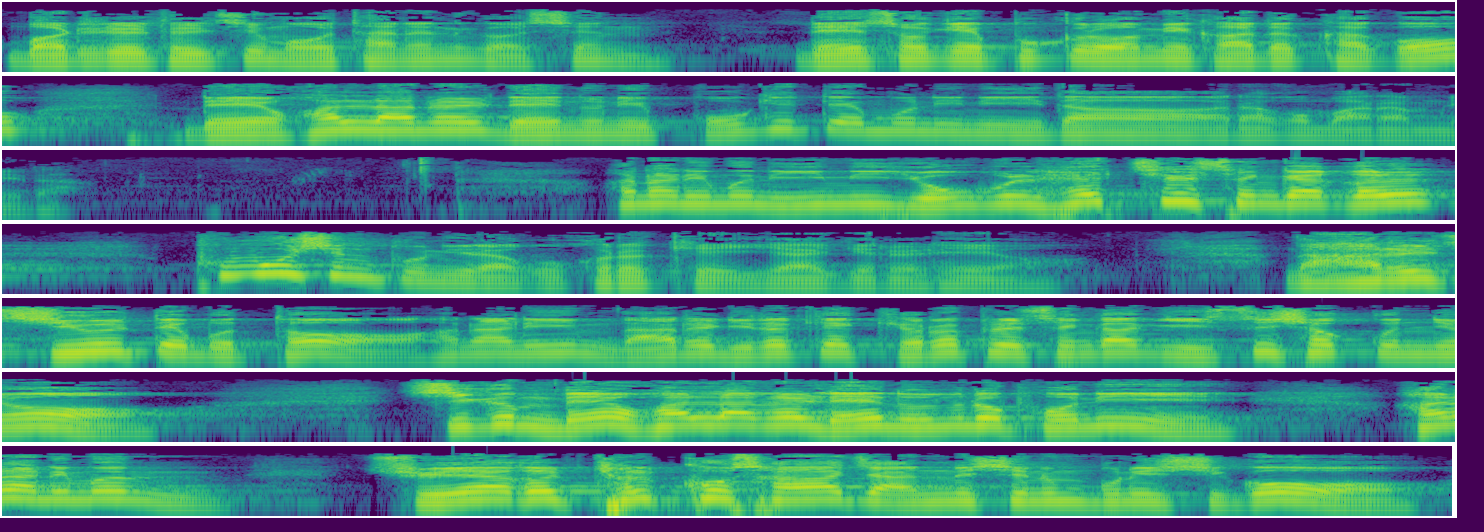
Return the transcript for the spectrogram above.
머리를 들지 못하는 것은 내 속에 부끄러움이 가득하고 내 환란을 내 눈이 보기 때문이니이다라고 말합니다. 하나님은 이미 욥을 해칠 생각을 품으신 분이라고 그렇게 이야기를 해요. 나를 지을 때부터 하나님 나를 이렇게 괴롭힐 생각이 있으셨군요. 지금 내 환란을 내 눈으로 보니 하나님은 죄악을 결코 사하지 않으시는 분이시고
